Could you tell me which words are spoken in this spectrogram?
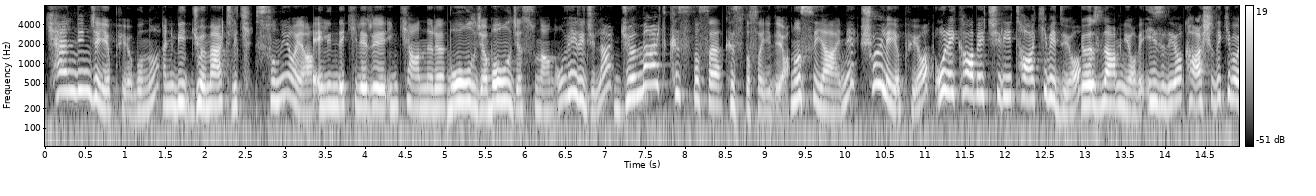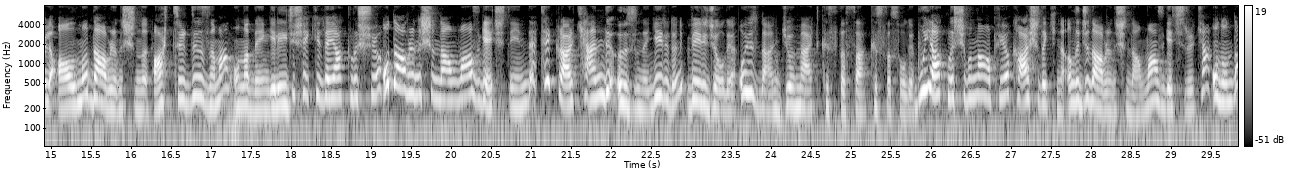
Kendince yapıyor bunu. Hani bir cömertlik sunuyor ya elindekileri, imkanları bolca bolca sunan o vericiler cömert kıstasa kıstasa gidiyor. Nasıl yani? Şöyle yapıyor. O rekabetçiliği takip ediyor, gözlemliyor ve izliyor. Karşıdaki böyle alma davranışını arttırdığı zaman ona dengeleyici şekilde yaklaşıyor. O davranışından vazgeçtiğinde tekrar kendi özüne geri dönüp verici oluyor. O yüzden cömert kıstasa kıstas oluyor. Bu yaklaşımı ne yapıyor? Karşıdakini alıcı davranışından vazgeçirirken onun da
